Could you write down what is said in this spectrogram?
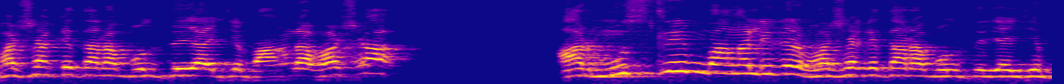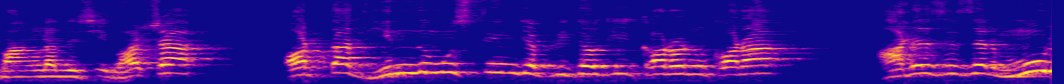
ভাষাকে তারা বলতে যায় যে বাংলা ভাষা আর মুসলিম বাঙালিদের ভাষাকে তারা বলতে যায় যে বাংলাদেশি ভাষা, অর্থাৎ হিন্দু মুসলিম যে পৃথকীকরণ করা আরএসএস এর মূল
